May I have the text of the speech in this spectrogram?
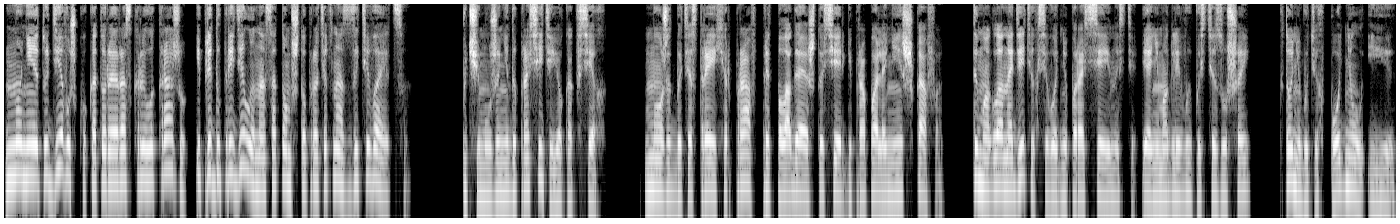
Но не эту девушку, которая раскрыла кражу и предупредила нас о том, что против нас затевается. Почему же не допросить ее, как всех? Может быть, Эстрейхер прав, предполагая, что серьги пропали не из шкафа. Ты могла надеть их сегодня по рассеянности, и они могли выпасть из ушей. Кто-нибудь их поднял и...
